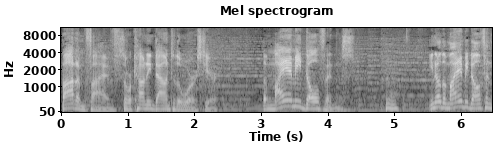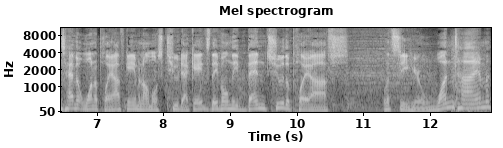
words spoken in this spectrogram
bottom five. So we're counting down to the worst here. The Miami Dolphins. You know, the Miami Dolphins haven't won a playoff game in almost two decades. They've only been to the playoffs, let's see here, one time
